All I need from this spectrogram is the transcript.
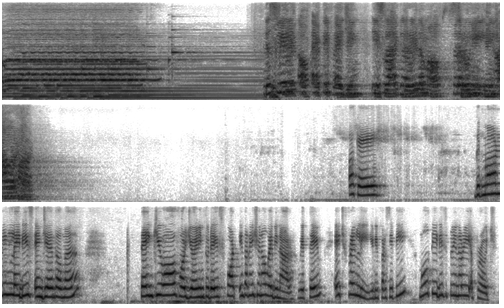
world. The spirit of active aging is like the rhythm of seruni in our heart. Okay. Good morning, ladies and gentlemen. Thank you all for joining today's fourth international webinar with theme Age-Friendly University Multidisciplinary Approach,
